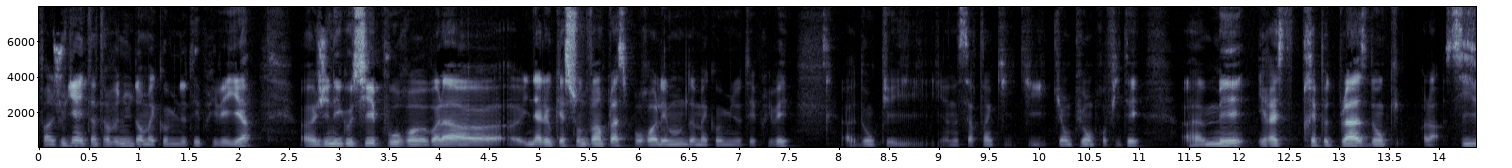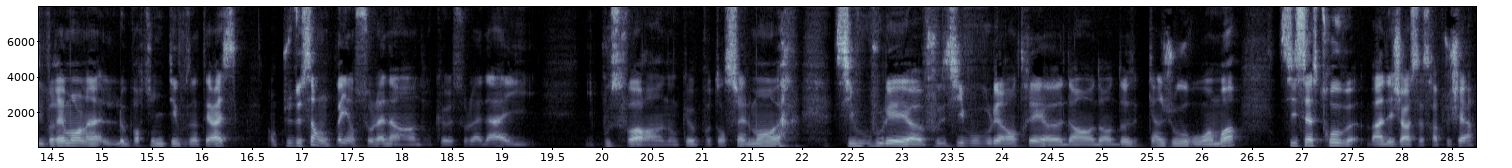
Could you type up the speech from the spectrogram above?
enfin, Julien est intervenu dans ma communauté privée hier. J'ai négocié pour voilà une allocation de 20 places pour les membres de ma communauté privée. donc il y en a certains qui ont pu en profiter. Euh, mais il reste très peu de place. Donc voilà, si vraiment l'opportunité vous intéresse, en plus de ça, on paye en Solana. Hein. donc euh, Solana, il, pousse fort. Hein. donc euh, potentiellement, si, vous voulez, si vous voulez rentrer dans, dans 15 jours ou un mois, si ça se trouve, ben déjà, ça sera plus cher.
